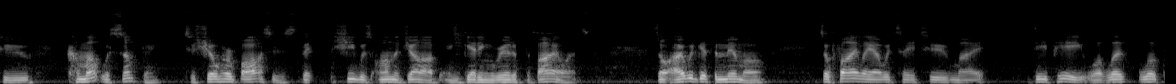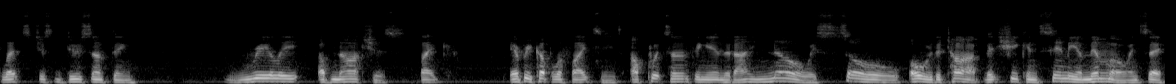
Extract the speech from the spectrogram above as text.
to come up with something to show her bosses that she was on the job and getting rid of the violence. So I would get the memo. So finally I would say to my DP, well let look, let's just do something really obnoxious, like every couple of fight scenes, I'll put something in that I know is so over the top that she can send me a memo and say,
